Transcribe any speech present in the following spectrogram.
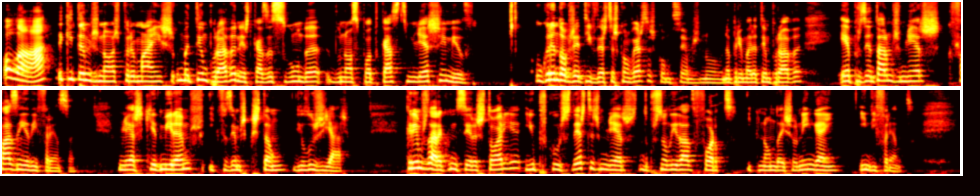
Olá, aqui estamos nós para mais uma temporada, neste caso a segunda, do nosso podcast Mulheres Sem Medo. O grande objetivo destas conversas, como dissemos no, na primeira temporada, é apresentarmos mulheres que fazem a diferença. Mulheres que admiramos e que fazemos questão de elogiar. Queremos dar a conhecer a história e o percurso destas mulheres de personalidade forte e que não deixam ninguém indiferente.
